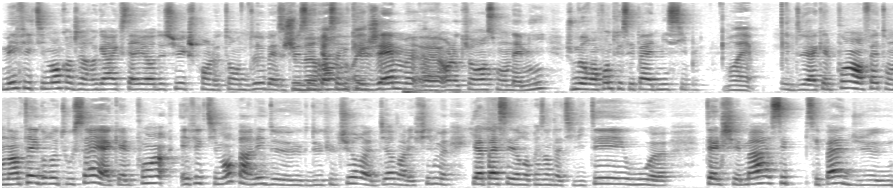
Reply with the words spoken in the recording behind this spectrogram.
mais effectivement, quand j'ai un regard extérieur dessus et que je prends le temps de, parce que c'est une personne que j'aime, euh, en l'occurrence mon ami, je me rends compte que c'est pas admissible. Ouais. Et de à quel point en fait on intègre tout ça et à quel point effectivement parler de, de culture, euh, dire dans les films il n'y a pas assez de représentativité ou euh, tel schéma, c'est pas du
